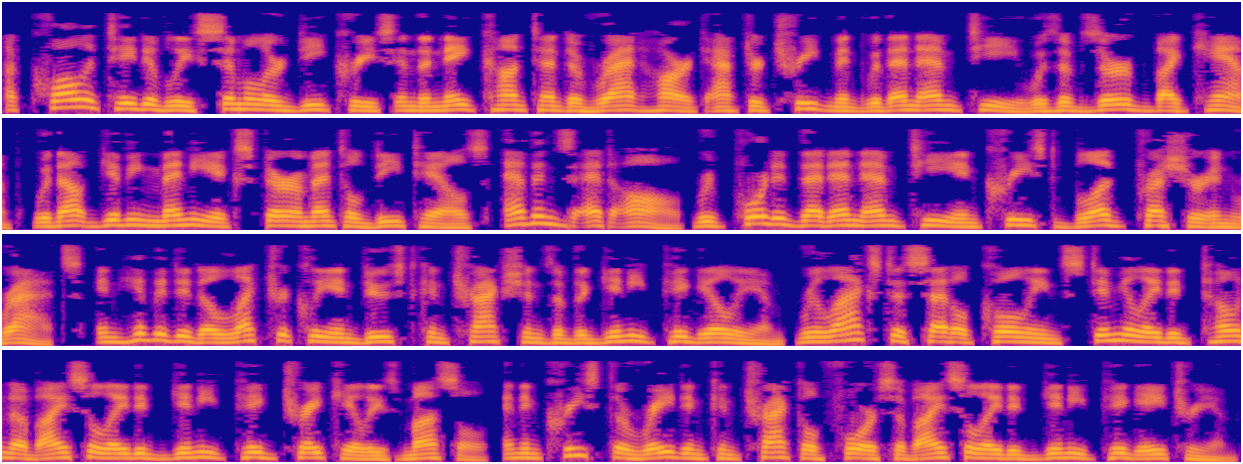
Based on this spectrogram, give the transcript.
A qualitatively similar decrease in the NA content of rat heart after treatment with NMT was observed by Camp, without giving many experimental details. Evans et al. reported that NMT increased blood pressure in rats, inhibited electrically induced contractions of the guinea pig ilium, relaxed acetylcholine stimulated tone of isolated guinea pig tracheales muscle, and increased the rate and contractile force of isolated guinea pig atrium.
